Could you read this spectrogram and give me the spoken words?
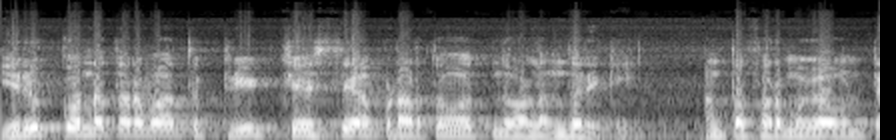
ఇరుక్కున్న తర్వాత ట్రీట్ చేస్తే అప్పుడు అర్థమవుతుంది వాళ్ళందరికీ. అంత ఫర్మ్గా ఉంటే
